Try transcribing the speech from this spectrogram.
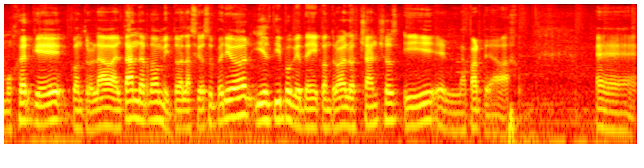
mujer que controlaba el Thunderdome y toda la ciudad superior, y el tipo que tenía, controlaba los chanchos y la parte de abajo. Eh,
